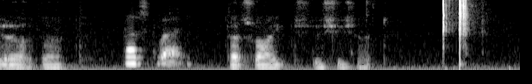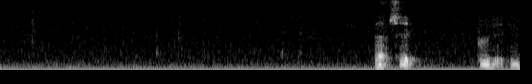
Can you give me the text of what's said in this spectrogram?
Get out of that. That's grey. That's right. Just use that. That's it. Put it in.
